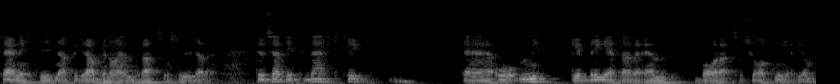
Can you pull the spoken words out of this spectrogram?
träningstiderna för grabben har ändrats och så vidare. Det vill säga att det är ett verktyg. Eh, och mycket bredare än bara ett socialt medium.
